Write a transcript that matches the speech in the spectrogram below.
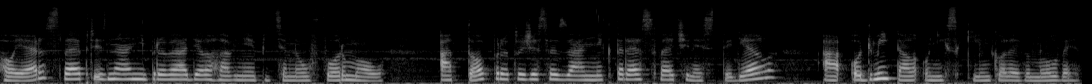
Hoyer své přiznání prováděl hlavně písemnou formou, a to protože se za některé své činy styděl a odmítal o nich s kýmkoliv mluvit.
